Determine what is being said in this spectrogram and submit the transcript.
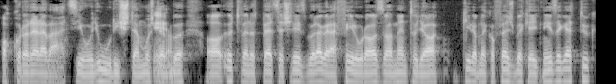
akkora releváció, hogy úristen, most Igen. ebből a 55 perces részből legalább fél óra azzal ment, hogy a Kirebnek a flashbackeit nézegettük,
